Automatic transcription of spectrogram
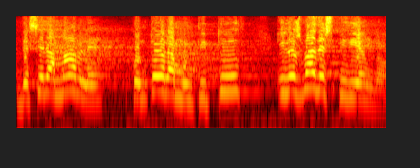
de ser amable con toda la multitud y los va despidiendo.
